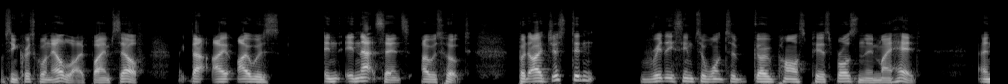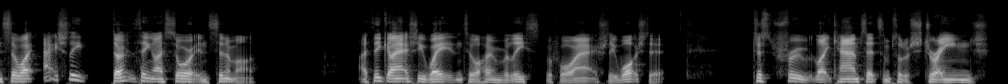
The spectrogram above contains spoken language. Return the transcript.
I've seen Chris Cornell live by himself. Like that, I I was in in that sense I was hooked, but I just didn't really seem to want to go past Pierce Brosnan in my head, and so I actually don't think I saw it in cinema. I think I actually waited until home release before I actually watched it. Just through, like Cam said, some sort of strange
